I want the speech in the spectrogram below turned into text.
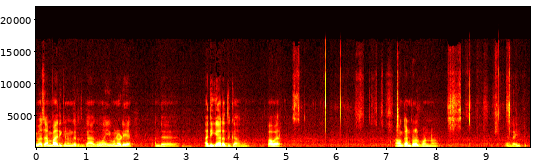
இவன் சம்பாதிக்கணுங்கிறதுக்காகவும் இவனுடைய அந்த அதிகாரத்துக்காகவும் பவர் அவன் கண்ட்ரோல் பண்ணணும். லைட்டு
